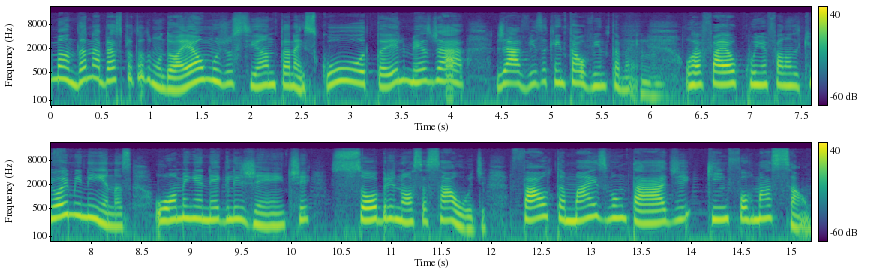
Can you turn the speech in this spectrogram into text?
mandando abraço para todo mundo. Ó, Elmo Jussiano tá na escuta. Ele mesmo já, já avisa quem tá ouvindo também. O Rafael Cunha falando aqui: Oi, meninas. O homem é negligente sobre nossa saúde. Falta mais vontade que informação.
